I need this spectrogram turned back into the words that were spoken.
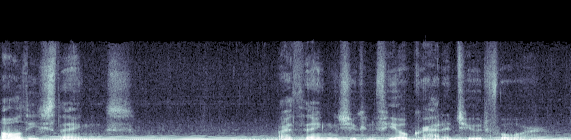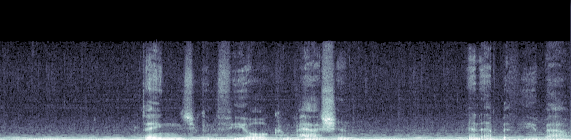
All these things are things you can feel gratitude for, things you can feel compassion and empathy about.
